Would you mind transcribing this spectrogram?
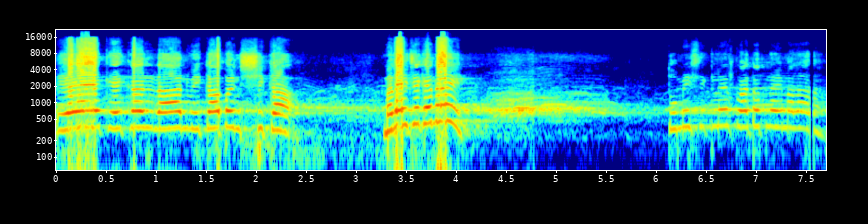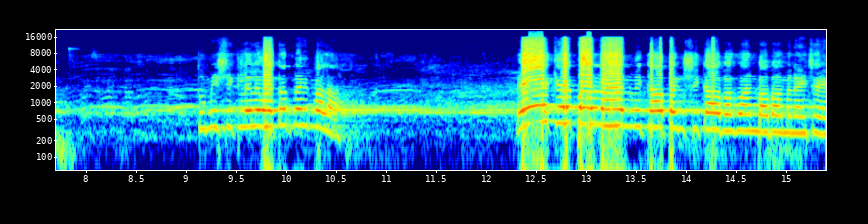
एक एकर रान विका पण शिका. म्हणायचे का नाही? तुम्ही शिकले वाटत नाही मला. तुम्ही शिकलेले वाटत नाहीत मला. एक एकर रान विका पण शिका भगवान बाबा म्हणायचे.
